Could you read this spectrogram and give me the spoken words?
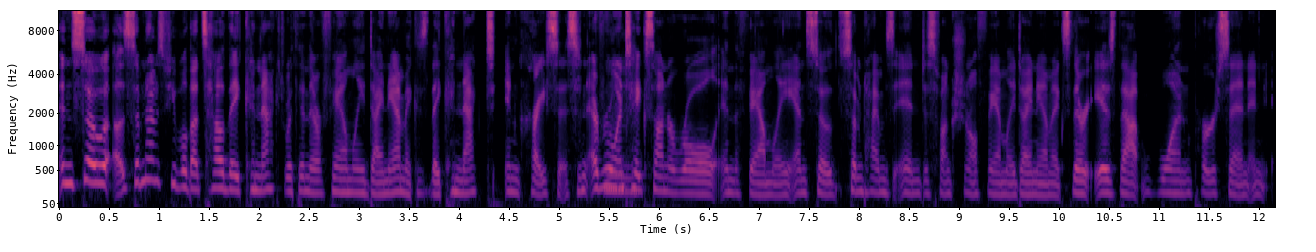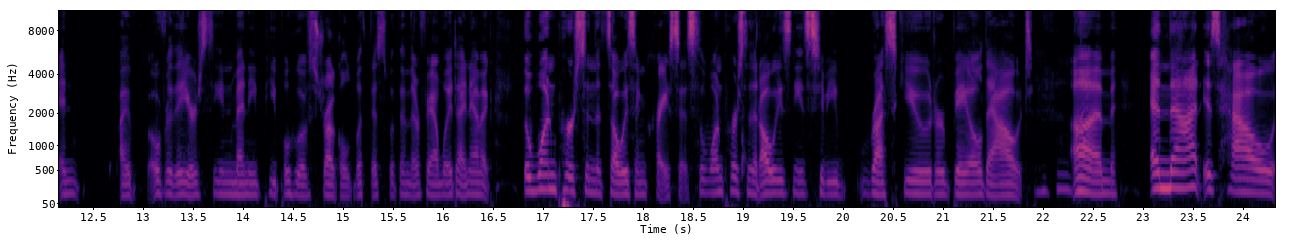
and so uh, sometimes people that's how they connect within their family dynamic is they connect in crisis and everyone mm. takes on a role in the family. And so sometimes in dysfunctional family dynamics there is that one person and and I've over the years seen many people who have struggled with this within their family dynamic. The one person that's always in crisis, the one person that always needs to be rescued or bailed out. Mm-hmm. Um, and that is how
